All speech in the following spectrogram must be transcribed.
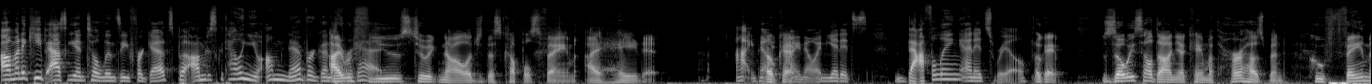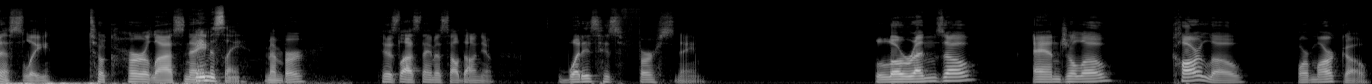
I'm gonna keep asking until Lindsay forgets, but I'm just telling you, I'm never gonna. I forget. refuse to acknowledge this couple's fame. I hate it. I know. Okay. I know, and yet it's baffling and it's real. Okay. Zoe Saldana came with her husband, who famously took her last name. Famously. Remember? His last name is Saldana. What is his first name? Lorenzo, Angelo, Carlo, or Marco?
